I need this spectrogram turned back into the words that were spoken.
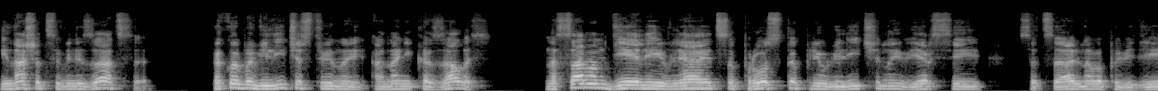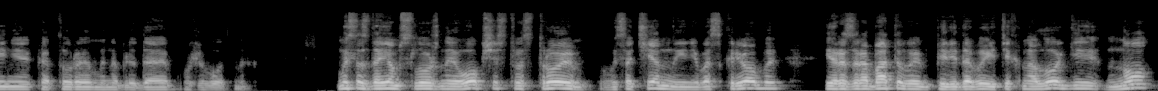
И наша цивилизация, какой бы величественной она ни казалась, на самом деле является просто преувеличенной версией социального поведения, которое мы наблюдаем у животных. Мы создаем сложные общества, строим высоченные небоскребы и разрабатываем передовые технологии, но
